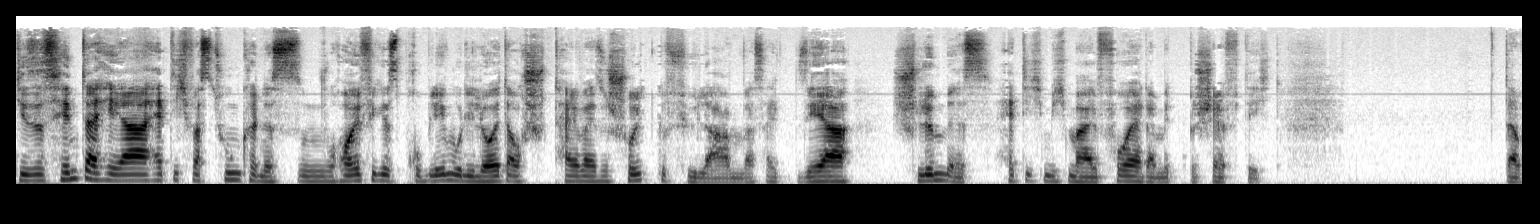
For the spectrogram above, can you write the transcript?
dieses hinterher hätte ich was tun können. Das ist ein häufiges Problem, wo die Leute auch teilweise Schuldgefühle haben, was halt sehr schlimm ist. Hätte ich mich mal vorher damit beschäftigt. Da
